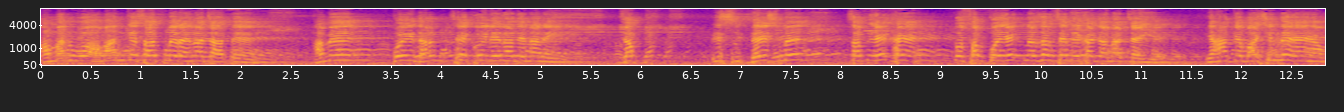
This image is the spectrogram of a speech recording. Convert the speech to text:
अमन व अमान के साथ में रहना चाहते हैं। हमें कोई धर्म से कोई लेना देना नहीं। जब इस देश में सब एक हैं तो सबको एक नज़र से देखा जाना चाहिए। यहाँ के बाशिंदे हैं हम।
